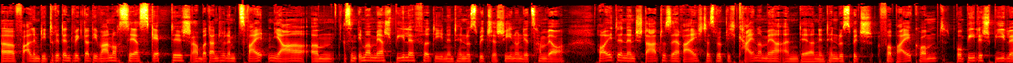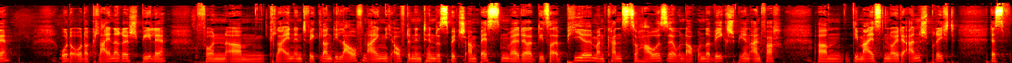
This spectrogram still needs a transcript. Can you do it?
äh, vor allem die Drittentwickler, die waren noch sehr skeptisch, aber dann schon im zweiten Jahr ähm, sind immer mehr Spiele für die Nintendo Switch erschienen und jetzt haben wir heute einen Status erreicht, dass wirklich keiner mehr an der Nintendo Switch vorbeikommt. Mobile Spiele oder, oder kleinere Spiele von ähm, kleinen Entwicklern, die laufen eigentlich auf der Nintendo Switch am besten, weil der, dieser Appeal, man kann es zu Hause und auch unterwegs spielen, einfach ähm, die meisten Leute anspricht. Das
